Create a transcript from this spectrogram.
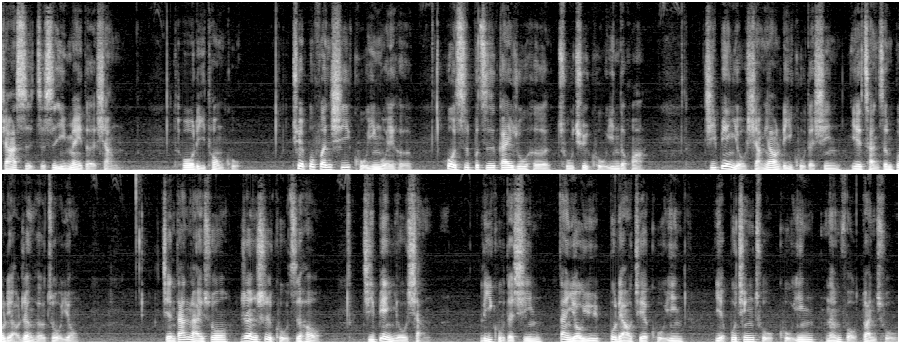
假使只是一昧的想脱离痛苦，却不分析苦因为何，或是不知该如何除去苦因的话，即便有想要离苦的心，也产生不了任何作用。简单来说，认识苦之后，即便有想离苦的心，但由于不了解苦因，也不清楚苦因能否断除，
